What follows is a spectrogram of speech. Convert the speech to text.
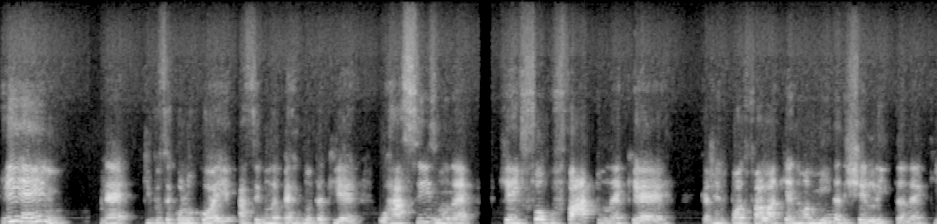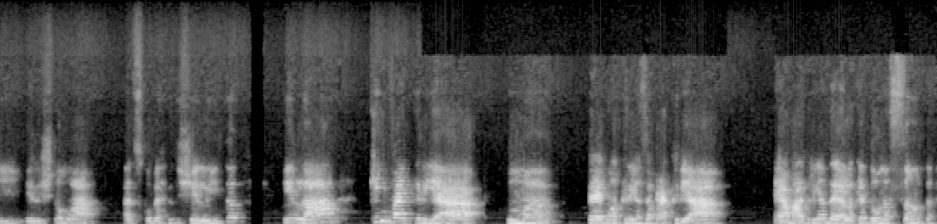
E em né, que você colocou aí a segunda pergunta, que é o racismo, né, que é em fogo fato, né, que é que a gente pode falar que é numa mina de Xelita, né, que eles estão lá, a descoberta de Xelita, e lá quem vai criar uma pega uma criança para criar é a madrinha dela, que é Dona Santa.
